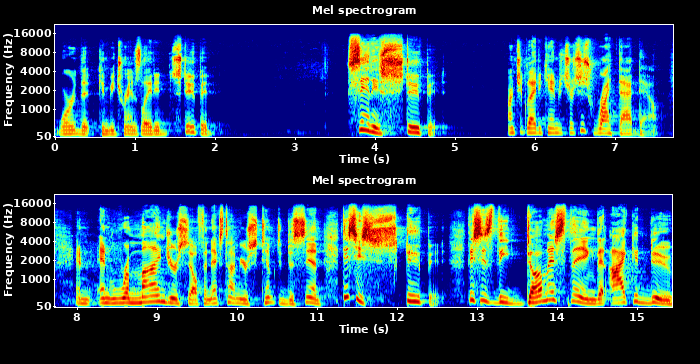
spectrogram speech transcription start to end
word that can be translated stupid. Sin is stupid. Aren't you glad you came to church? Just write that down and, and remind yourself the next time you're tempted to sin. This is stupid. This is the dumbest thing that I could do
